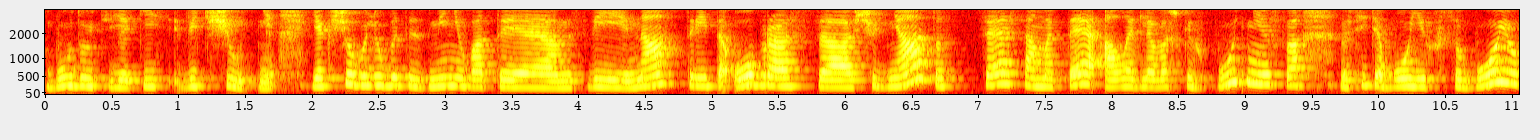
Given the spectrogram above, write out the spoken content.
будуть якісь відчутні. Якщо ви любите змінювати свій настрій та образ щодня, то це саме те, але для важких буднів носіть або їх з собою,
